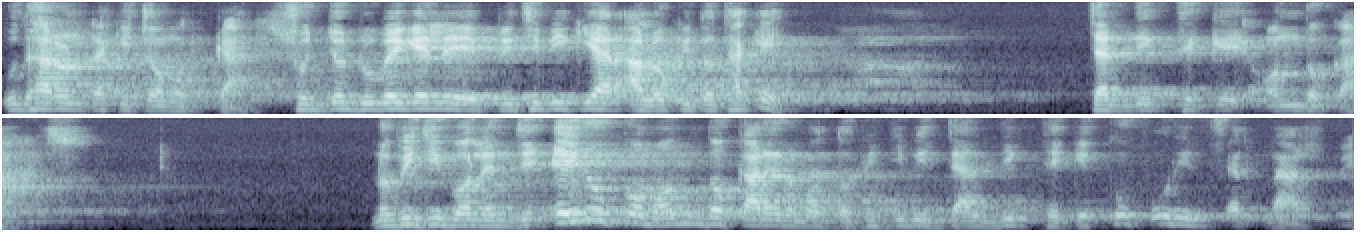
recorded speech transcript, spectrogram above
উদাহরণটা কি চমৎকার? সূর্য ডুবে গেলে পৃথিবী কি আর আলোকিত থাকে? চারদিক থেকে অন্ধকার। নবীজি বলেন যে, এইরকম অন্ধকারের মতো পৃথিবীর চারদিক থেকে কুফুরির ফেতনা আসবে।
